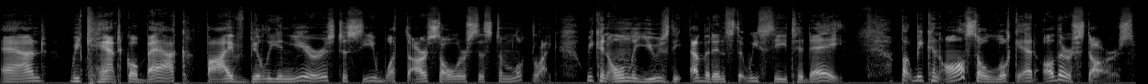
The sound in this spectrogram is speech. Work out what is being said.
And we can't go back 5 billion years to see what our solar system looked like. We can only use the evidence that we see today. But we can also look at other stars.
